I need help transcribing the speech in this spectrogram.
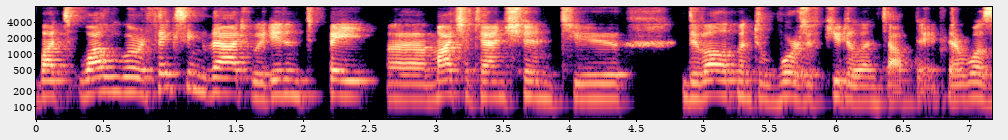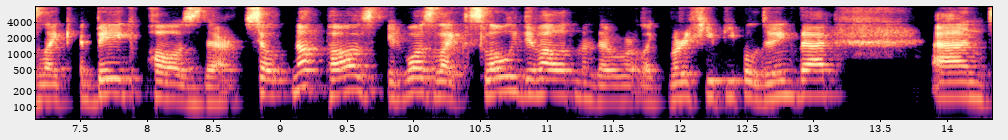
But while we were fixing that we didn't pay uh, much attention to development of wars of Cutie update. There was like a big pause there. So not pause it was like slowly development. There were like very few people doing that and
